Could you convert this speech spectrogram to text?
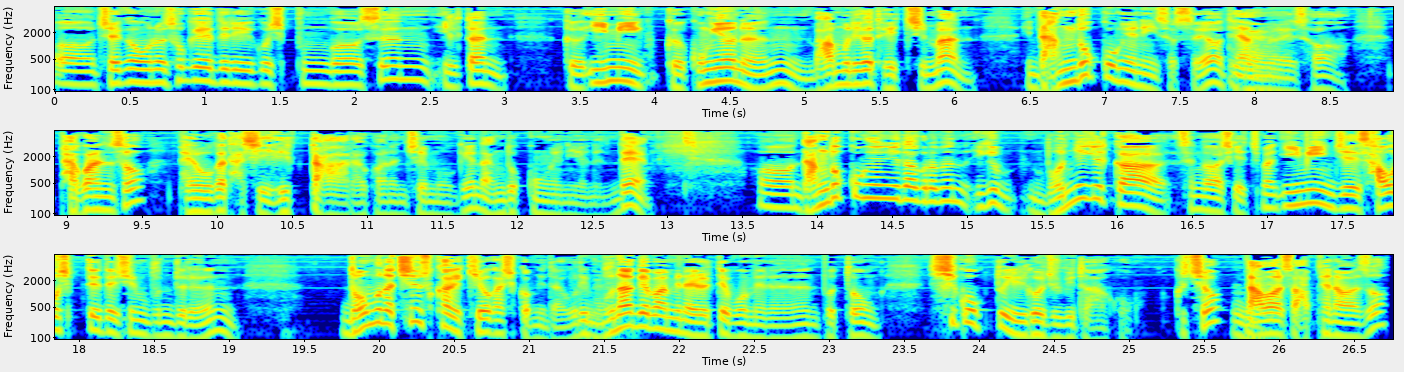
어 제가 오늘 소개해드리고 싶은 것은 일단 그 이미 그 공연은 마무리가 됐지만 이 낭독 공연이 있었어요 대학로에서 박완서 배우가 다시 읽다라고 하는 제목의 낭독 공연이었는데 어 낭독 공연이다 그러면 이게 뭔 얘기일까 생각하시겠지만 이미 이제 4, 50대 되신 분들은 너무나 친숙하게 기억하실 겁니다. 우리 네. 문학의 밤이나 이럴 때 보면은 보통 시곡도 읽어주기도 하고, 그렇죠? 네. 나와서 앞에 나와서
